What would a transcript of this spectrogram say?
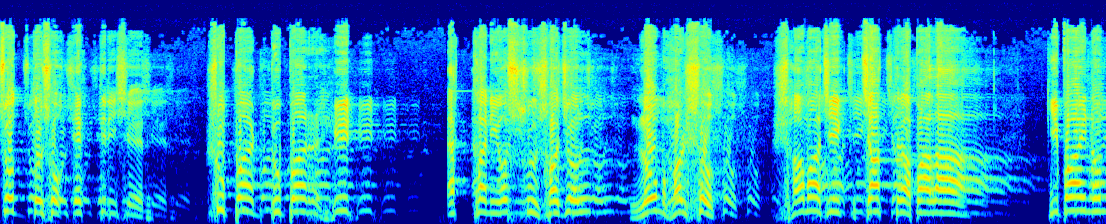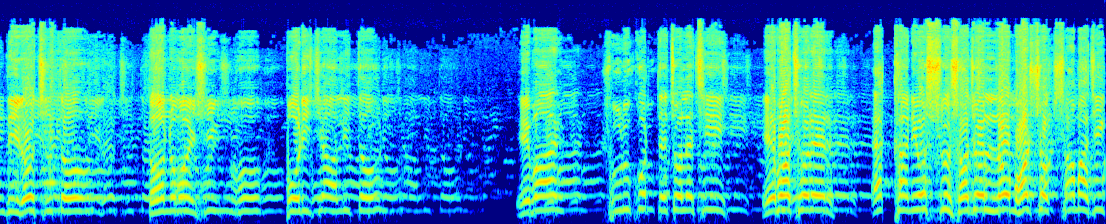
চোদ্দশো একত্রিশের সুপার ডুপার হিট, একখানি অশ্রু সজল, লোমহর্ষক, সামাজিক যাত্রাপালা কিপায় নন্দী রচিত, তন্ময় সিংহ পরিচালিত। এবার শুরু করতে চলেছি এবছরের একখানি অশ্রু সজল, লোমহর্ষক, সামাজিক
